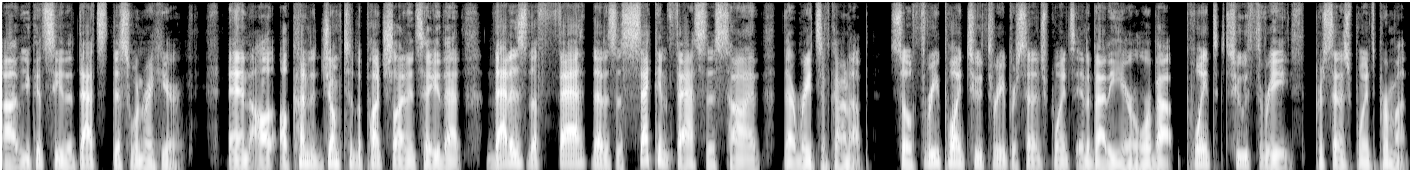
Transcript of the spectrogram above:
um, you can see that that's this one right here. And I'll, I'll kind of jump to the punchline and tell you that that is the fat that is the second fastest time that rates have gone up. So 3.23 percentage points in about a year, or about 0.23 percentage points per month.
